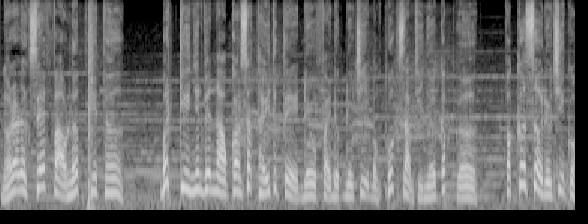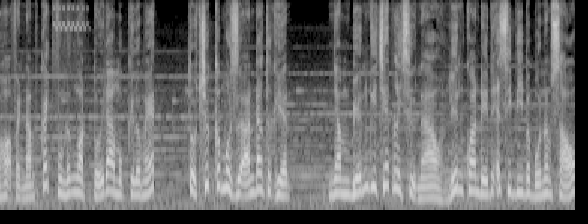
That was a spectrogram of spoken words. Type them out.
nó đã được xếp vào lớp Peter. Bất kỳ nhân viên nào quan sát thấy thực thể đều phải được điều trị bằng thuốc giảm trí nhớ cấp G và cơ sở điều trị của họ phải nằm cách vùng nước ngọt tối đa 1 km. Tổ chức có một dự án đang thực hiện nhằm biến ghi chép lịch sử nào liên quan đến SCP-3456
